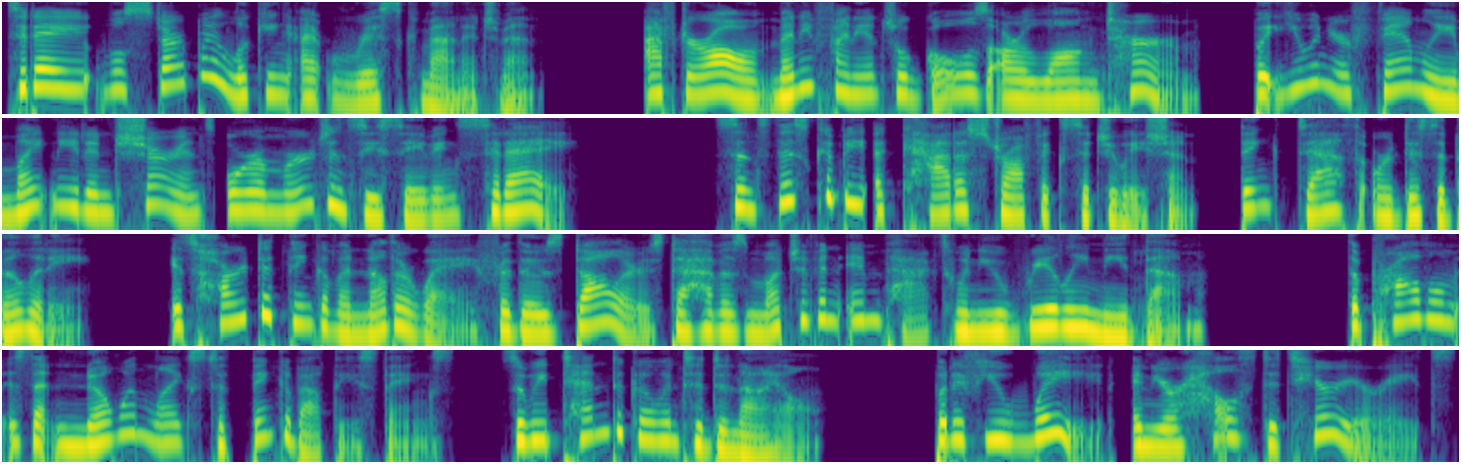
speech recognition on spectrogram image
Today, we'll start by looking at risk management. After all, many financial goals are long term, but you and your family might need insurance or emergency savings today. Since this could be a catastrophic situation, think death or disability, it's hard to think of another way for those dollars to have as much of an impact when you really need them. The problem is that no one likes to think about these things so we tend to go into denial. But if you wait and your health deteriorates,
